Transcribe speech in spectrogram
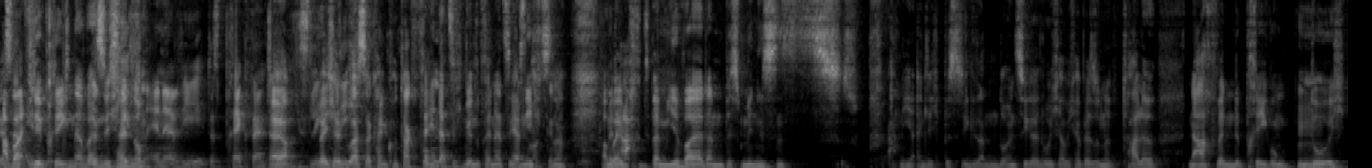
deshalb viel prägender, weil sich halt noch NRW, das prägt dein ja, ja, tägliches Leben welcher, du hast ja keinen Kontakt. Verändert sich nichts. Verändert sich nichts. Ne? Aber bei, bei mir war ja dann bis mindestens, ach nee, eigentlich bis die gesamten 90er durch, aber ich habe ja so eine totale Nachwendeprägung Mhm. durch.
